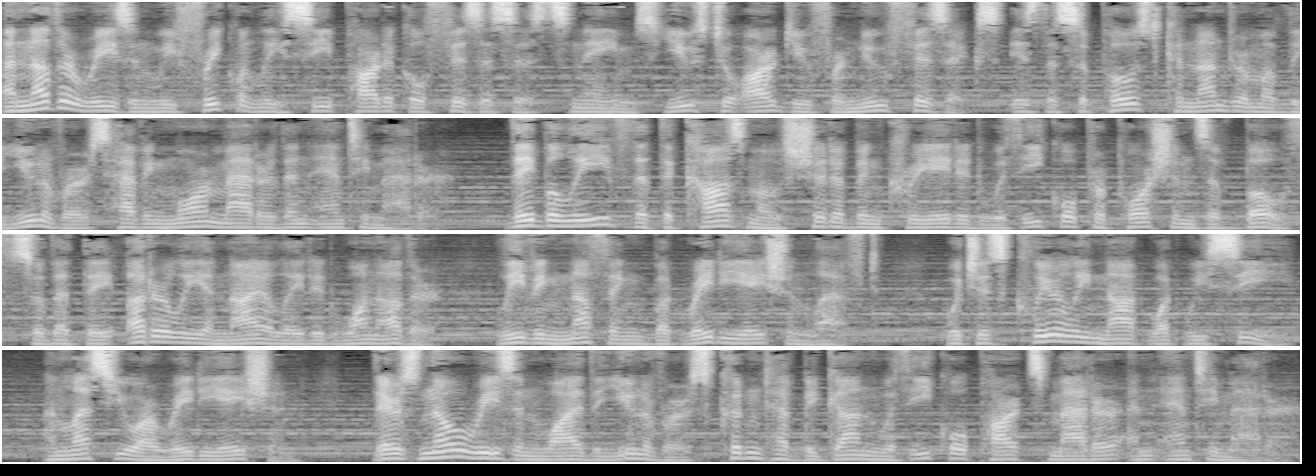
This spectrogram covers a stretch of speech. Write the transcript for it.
Another reason we frequently see particle physicists' names used to argue for new physics is the supposed conundrum of the universe having more matter than antimatter. They believe that the cosmos should have been created with equal proportions of both so that they utterly annihilated one other, leaving nothing but radiation left, which is clearly not what we see, unless you are radiation. There's no reason why the universe couldn't have begun with equal parts matter and antimatter.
